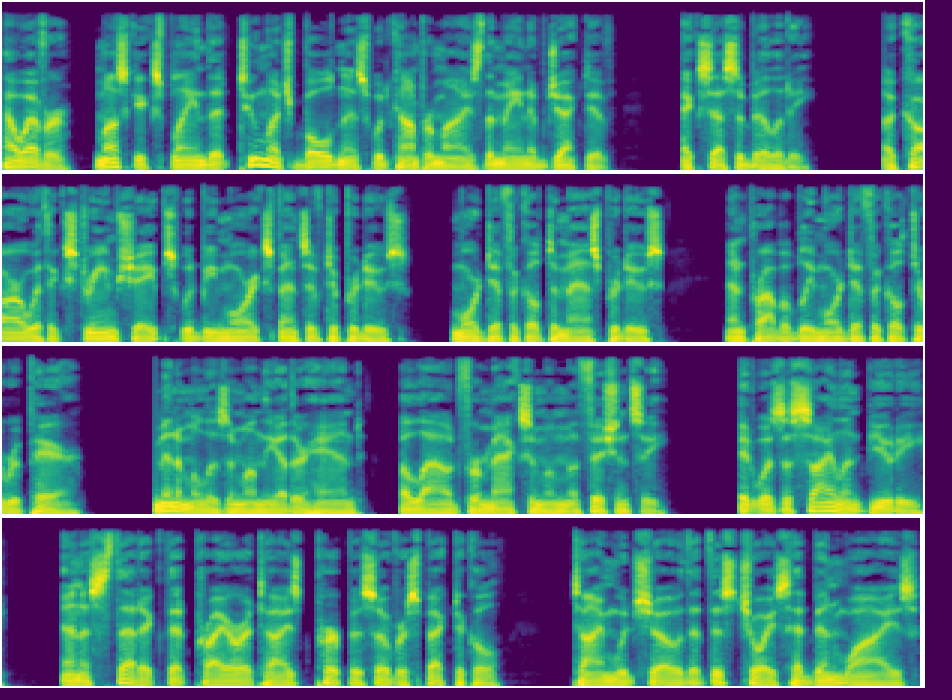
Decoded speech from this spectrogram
However, Musk explained that too much boldness would compromise the main objective, accessibility. A car with extreme shapes would be more expensive to produce, more difficult to mass produce, and probably more difficult to repair. Minimalism, on the other hand, allowed for maximum efficiency. It was a silent beauty, an aesthetic that prioritized purpose over spectacle. Time would show that this choice had been wise.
